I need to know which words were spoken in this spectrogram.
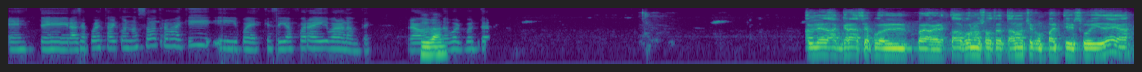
Este, gracias por estar con nosotros aquí y pues que sigas por ahí para adelante, trabajando por Puerto Rico. Darle las gracias por, por haber estado con nosotros esta noche, compartir su idea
